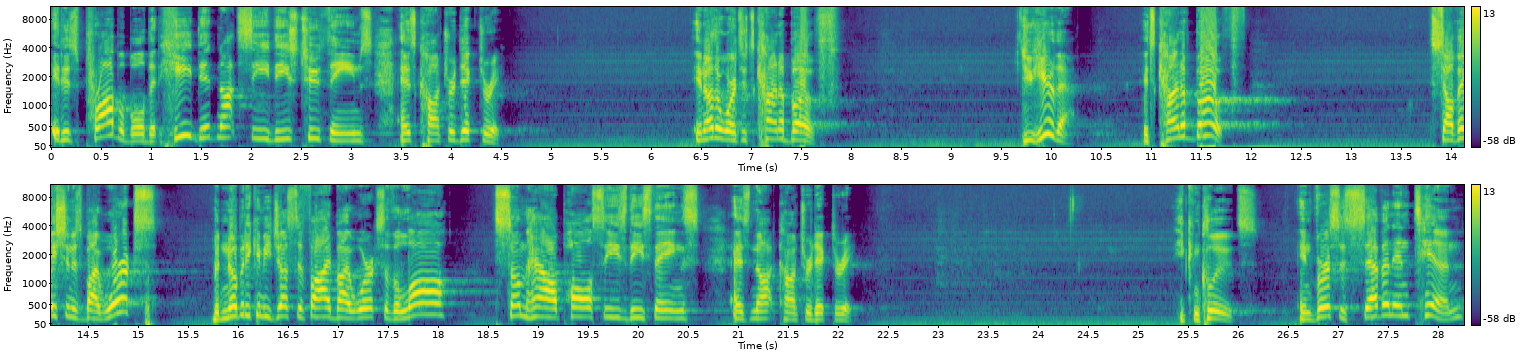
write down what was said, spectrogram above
it is probable that he did not see these two themes as contradictory. In other words, it's kind of both. Do you hear that? It's kind of both. Salvation is by works, but nobody can be justified by works of the law somehow Paul sees these things as not contradictory. He concludes in verses 7 and 10,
